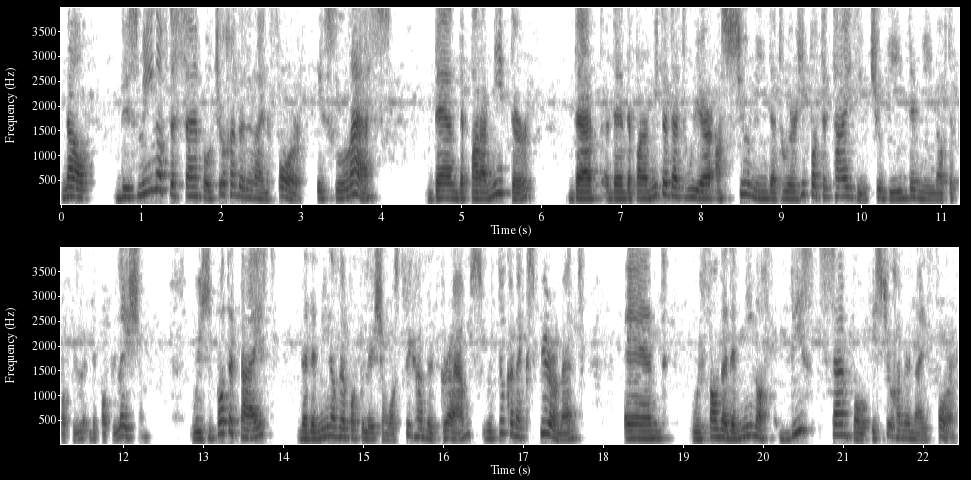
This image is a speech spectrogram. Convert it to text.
Now, this mean of the sample, 294, is less than the parameter that the parameter that we are assuming that we are hypothesizing to be the mean of the, popula the population. We hypothesized that the mean of the population was 300 grams. We took an experiment and we found that the mean of this sample is 294.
